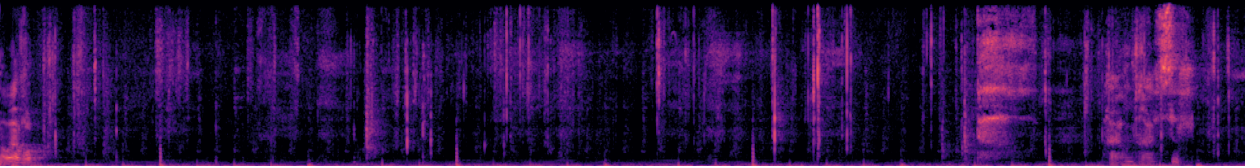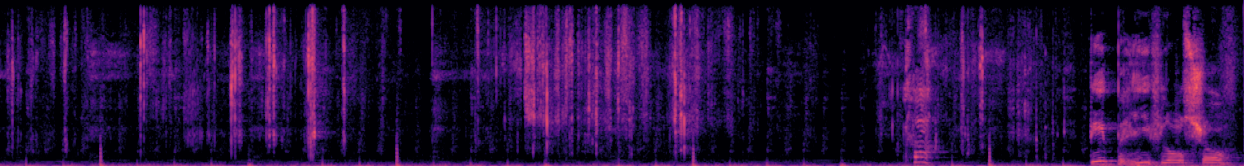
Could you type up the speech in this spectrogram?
ein Euro. die Brieflos schon.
